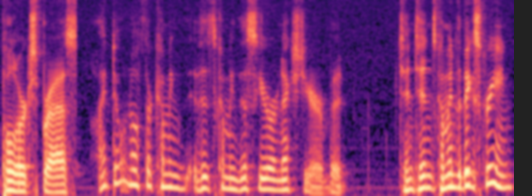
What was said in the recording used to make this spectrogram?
Polar Express. I don't know if they're coming. If it's coming this year or next year, but Tintin's coming to the big screen.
